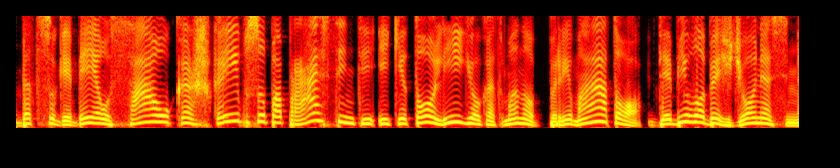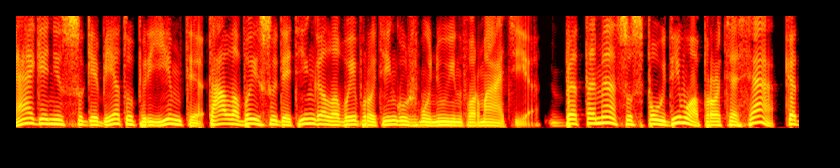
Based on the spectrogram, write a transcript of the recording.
bet sugebėjau savo kažkaip supaprastinti iki to lygio, kad mano primato debilo beždžionės smegenys sugebėtų priimti tą labai sudėtingą, labai protingų žmonių informaciją. Bet tame suspaudimo procese, kad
